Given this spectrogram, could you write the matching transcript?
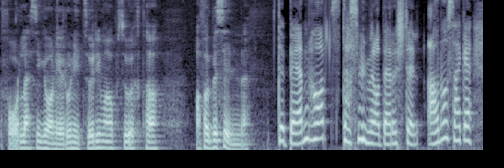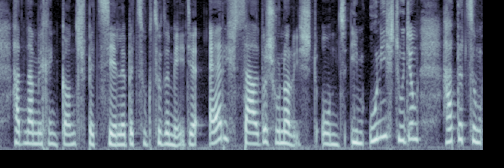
Vorlesungen, die ich in Uni Zürich mal besucht habe, besinnen. Der Bernhard, das müssen wir an dieser Stelle auch noch sagen, hat nämlich einen ganz speziellen Bezug zu den Medien. Er ist selber Journalist und im Unistudium hat er zum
